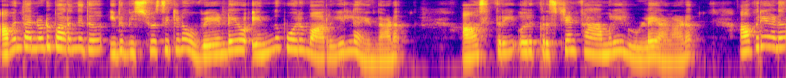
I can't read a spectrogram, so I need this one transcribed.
അവൻ തന്നോട് പറഞ്ഞത് ഇത് വിശ്വസിക്കണോ വേണ്ടയോ എന്ന് പോലും അറിയില്ല എന്നാണ്. ആ സ്ത്രീ ഒരു ക്രിസ്ത്യൻ ഫാമിലിയിൽ ഉള്ളയാളാണ്. അവരെയാണ്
